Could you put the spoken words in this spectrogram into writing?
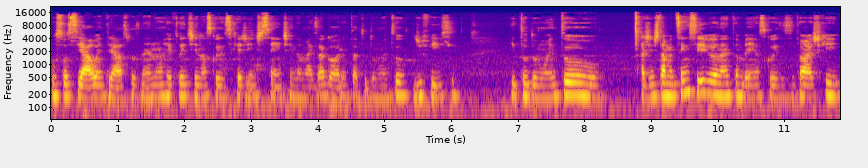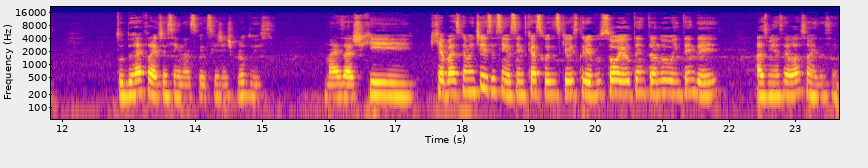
o social, entre aspas, né? Não refletir nas coisas que a gente sente, ainda mais agora. Tá tudo muito difícil e tudo muito a gente tá muito sensível, né, também às coisas. Então acho que tudo reflete assim nas coisas que a gente produz. Mas acho que que é basicamente isso, assim, eu sinto que as coisas que eu escrevo sou eu tentando entender as minhas relações assim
